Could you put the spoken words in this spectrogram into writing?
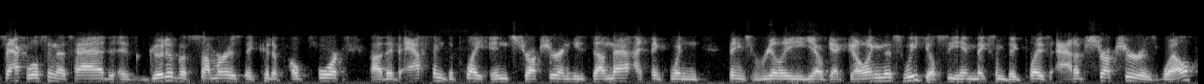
Zach Wilson has had as good of a summer as they could have hoped for. Uh, they've asked him to play in structure, and he's done that. I think when things really, you know, get going this week, you'll see him make some big plays out of structure as well.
